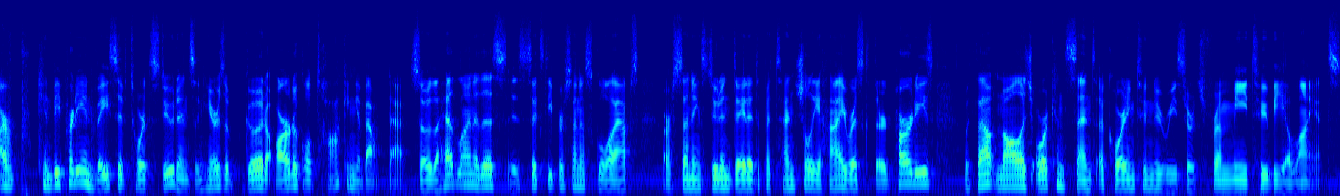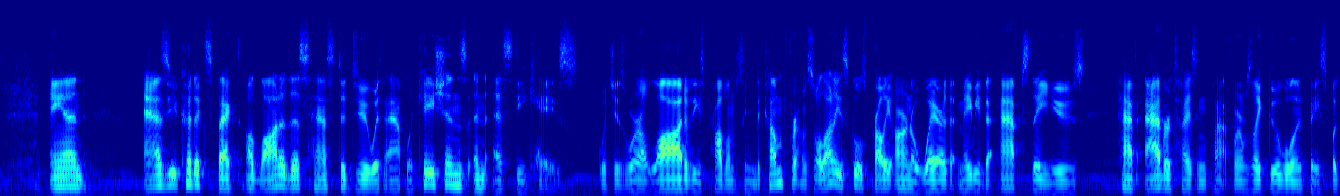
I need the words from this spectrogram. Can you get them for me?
are can be pretty invasive towards students. And here's a good article talking about that. So the headline of this is 60% of school apps are sending student data to potentially high risk third parties without knowledge or consent, according to new research from Me2B Alliance. And as you could expect, a lot of this has to do with applications and SDKs which is where a lot of these problems seem to come from. So a lot of these schools probably aren't aware that maybe the apps they use have advertising platforms like Google and Facebook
